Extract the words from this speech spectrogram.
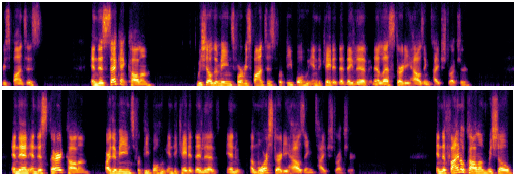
responses. In this second column, we show the means for responses for people who indicated that they live in a less sturdy housing type structure. And then in this third column are the means for people who indicated they live in a more sturdy housing type structure. In the final column, we show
